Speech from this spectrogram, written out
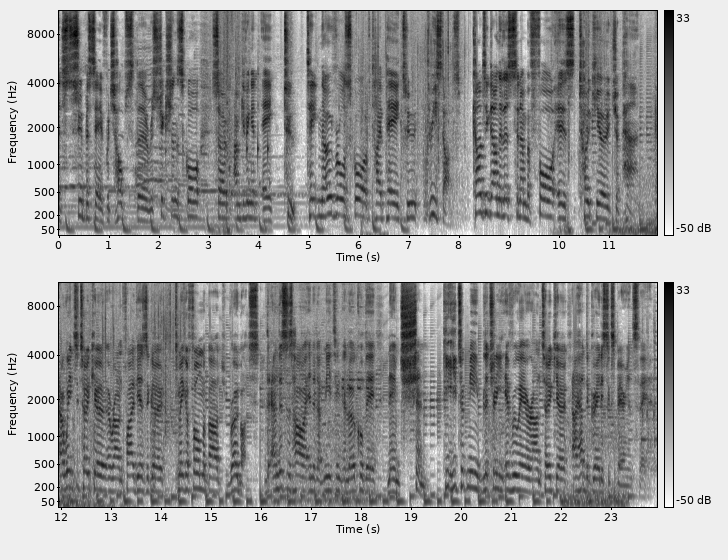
it's super safe, which helps the restrictions score, so I'm giving it a two. Taking the overall score of Taipei to three stars. Counting down the list to number four is Tokyo, Japan. I went to Tokyo around five years ago to make a film about robots. And this is how I ended up meeting a local there named Shin. He, he took me literally everywhere around Tokyo. I had the greatest experience there.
